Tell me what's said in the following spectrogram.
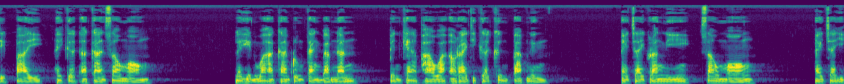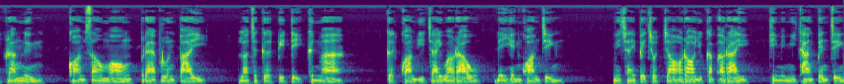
จิตไปให้เกิดอาการเศร้าหมอง และเห็นว่าอาการปรุงแต่งแบบนั้น เป็นแค่ภาวะอะไรที่เกิดขึ้นแป๊บหนึ่งหายใจครั้งนี้ เศร้าหมองหายใจอีกครั้งหนึ่ง ความเศร้าหมอง แปรปรวนไปแล้วจะเกิดปิติขึ้นมา เกิดความดีใจว่าเราได้เห็นความจริง ไม่ใช่ไปจดจ่อรออยู่กับอะไรที่ไม่มีทางเป็นจริง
